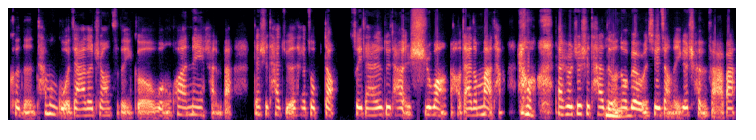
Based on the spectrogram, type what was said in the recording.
可能他们国家的这样子的一个文化内涵吧。但是他觉得他做不到。所以大家就对他很失望，然后大家都骂他，然后他说这是他得诺贝尔文学奖的一个惩罚吧。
